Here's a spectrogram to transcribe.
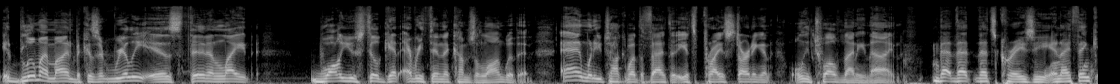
it blew my mind because it really is thin and light while you still get everything that comes along with it. And when you talk about the fact that it's priced starting at only twelve ninety nine. That that that's crazy, and I think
